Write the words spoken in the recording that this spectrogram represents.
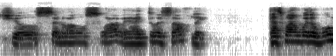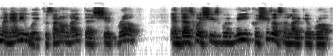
yo se lo hago suave. I do it softly. That's why I'm with a woman anyway, because I don't like that shit rough. And that's why she's with me, because she doesn't like it rough.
